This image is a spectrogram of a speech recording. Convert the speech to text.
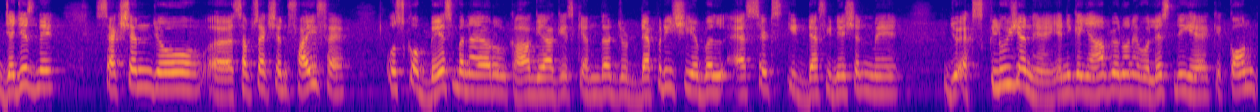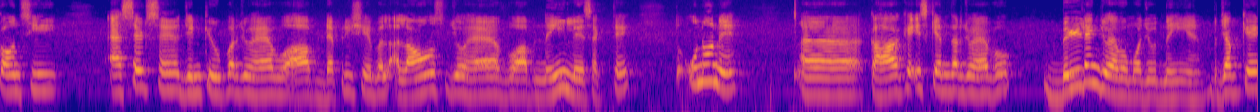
जजेस ने सेक्शन जो सब सेक्शन फाइव है उसको बेस बनाया और कहा गया कि इसके अंदर जो डेप्रीशिएबल एसेट्स की डेफिनेशन में जो एक्सक्लूजन है यानी कि यहाँ पे उन्होंने वो लिस्ट दी है कि कौन कौन सी एसेट्स हैं जिनके ऊपर जो है वो आप डेप्रीशिएबल अलाउंस जो है वो आप नहीं ले सकते। तो उन्होंने कहा कि इसके अंदर जो है वो बिल्डिंग जो है वो मौजूद नहीं है। जबकि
